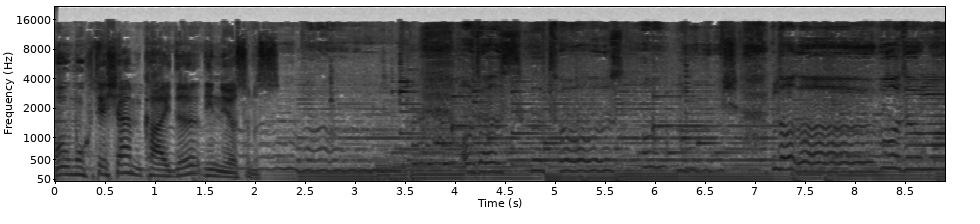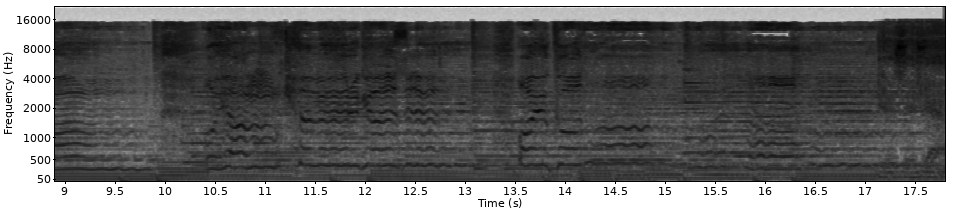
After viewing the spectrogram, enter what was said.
bu muhteşem kaydı dinliyorsunuz. Odası toz olmuş dolabı duman Uyan kömür gözlü uykudan uyan.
